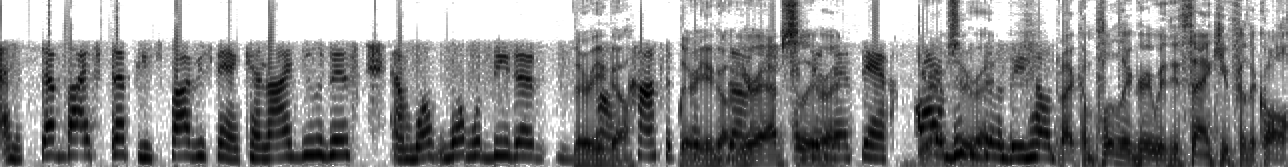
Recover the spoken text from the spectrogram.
and step by step, he's probably saying, "Can I do this?" And what what would be the there you um, go. consequences? There you go. You're absolutely right. Saying, "Oh, You're is right. be held." But I completely agree with you. Thank you for the call.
